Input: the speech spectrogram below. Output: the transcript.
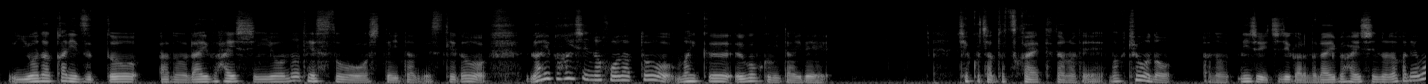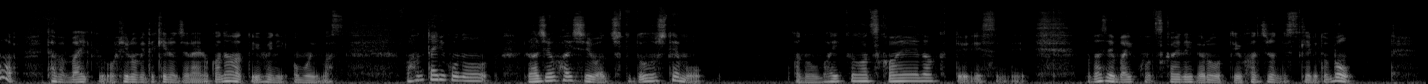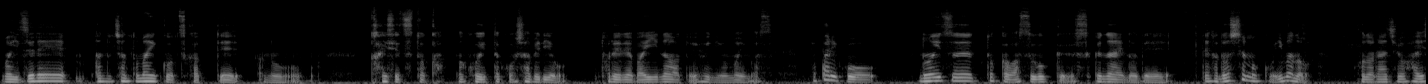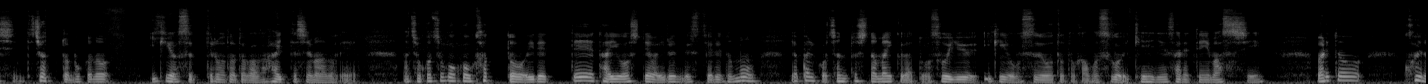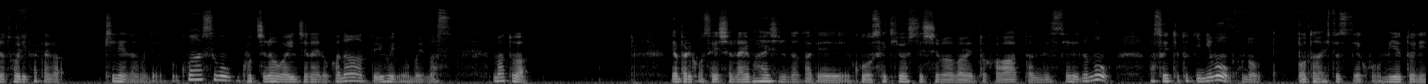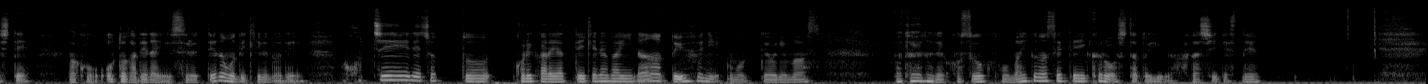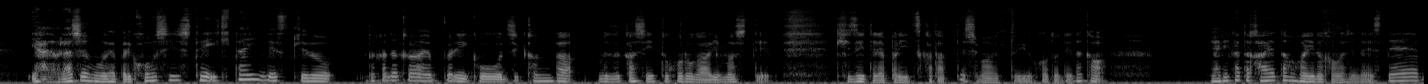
夜中にずっとあのライブ配信用のテストをしていたんですけどライブ配信の方だとマイク動くみたいで結構ちゃんと使えてたので、まあ、今日のあの21時からのライブ配信の中では多分マイクお披露目できるんじゃないのかなというふうに思います、反対にこのラジオ配信はちょっとどうしてもあのマイクが使えなくてですね。なぜマイクを使えないだろうっていう感じなんですけれどもまあ、いずれあのちゃんとマイクを使ってあの解説とか、まあ、こういったこう喋りを取れればいいなというふうに思います。やっぱりこうノイズとかはすごく少ないのでなんかどうしてもこう今のこのラジオ配信ってちょっと僕の息を吸ってる音とかが入ってしまうので、まあ、ちょこちょここうカットを入れて対応してはいるんですけれどもやっぱりこうちゃんとしたマイクだとそういう息を吸う音とかもすごい軽減されていますし割と声の通り方が綺麗なので僕はすごくこっちの方がいいんじゃないのかなというふうに思います、まあ、とはやっぱりこう先週ライブ配信の中でこう咳をしてしまう場面とかはあったんですけれども、まあ、そういった時にもこのボタン一つでこうミュートにして、まあ、こう音が出ないようにするっていうのもできるのでこっちでちょっとこれからやっていければいいなというふうに思っております、まあ、というのでこうすごくこうマイクの設定に苦労したという話ですねいや、でもラジオもやっぱり更新していきたいんですけど、なかなかやっぱりこう、時間が難しいところがありまして、気づいたらやっぱりいつか経ってしまうということで、なんか、やり方変えた方がいいのかもしれないですね。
